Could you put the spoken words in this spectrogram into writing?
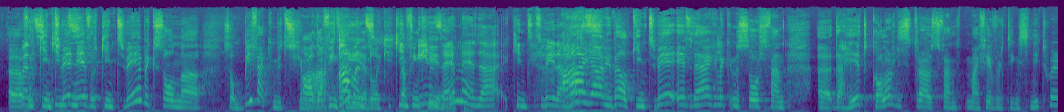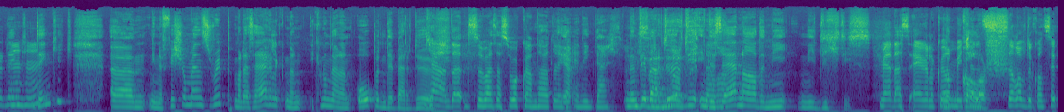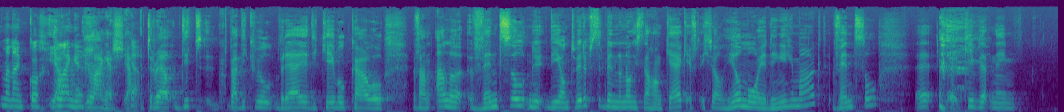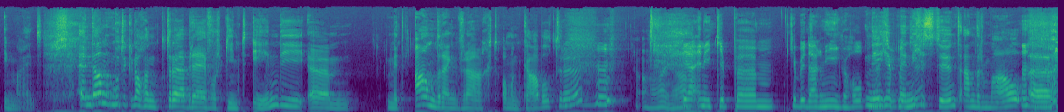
Eh, voor kind kind- 2, nee, voor kind 2 heb ik zo'n eh, zo'n bivakmuts gemaakt. Ah, dat vind ik Ah, heerlijk. kind Dat vind ik 1 zei mij dat kind 2 dat Ah had. ja, jawel. Kind 2 heeft eigenlijk een soort van... eh, dat heet Color. Dat is trouwens van My Favorite Things Knitwear, denk, Mhm. denk ik. Ehm, in een fisherman's rib. Maar dat is eigenlijk een... Ik noem dat een open debardeur. Ja, dat, ze was dat zo ook aan het uitleggen. Ja. En ik dacht... een debardeur die in de zijnaden niet, niet dicht is. Maar ja, dat is eigenlijk wel Een een beetje hetzelfde concept, maar dan kort, Ja, langer. Langer, ja. Ja. Terwijl dit, wat ik wil breien, die cable cowl van Anne Ventsel. Nu, die ontwerpster, ben er nog eens naar gaan kijken, heeft echt wel heel mooie dingen gemaakt. Ventsel. Eh, keep that name in mind. En dan moet ik nog een trui breien voor kind 1, die ehm, met aandrang vraagt om een kabeltrui. Ah, ja. Ja, en ik heb, ehm, ik heb u daar niet in geholpen. Nee, je hebt mij niet gesteund, andermaal. eh,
